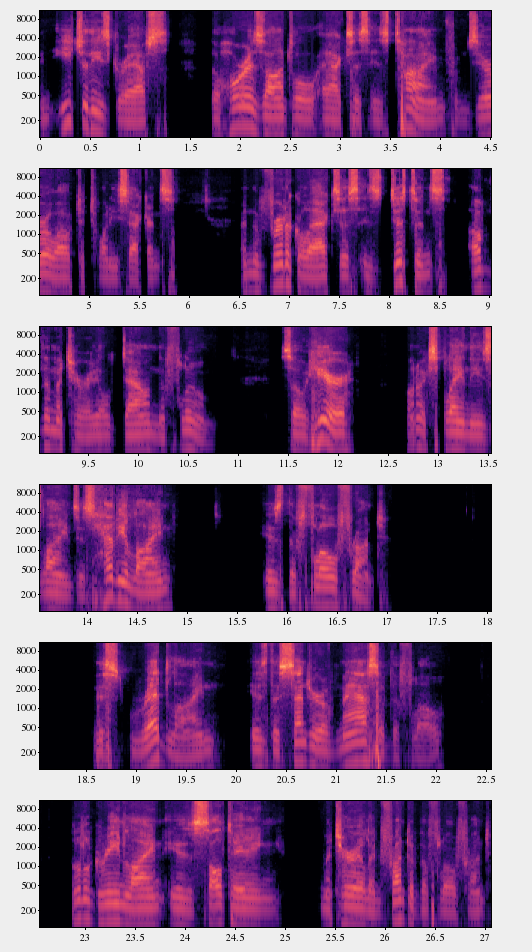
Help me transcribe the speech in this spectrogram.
In each of these graphs, the horizontal axis is time from zero out to 20 seconds, and the vertical axis is distance of the material down the flume. So here, I want to explain these lines. This heavy line is the flow front. This red line is the center of mass of the flow. The little green line is saltating material in front of the flow front,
